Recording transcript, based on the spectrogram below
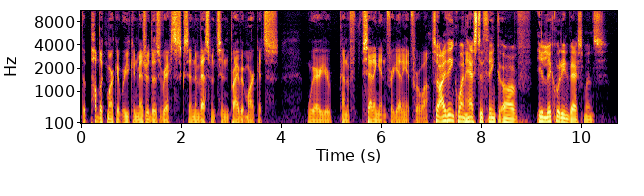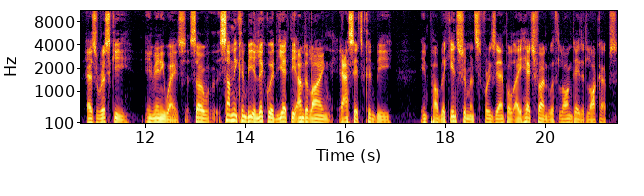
the public market where you can measure those risks and investments in private markets where you're kind of setting it and forgetting it for a while? So, I think one has to think of illiquid investments as risky in many ways. So, something can be illiquid, yet the underlying assets can be in public instruments. For example, a hedge fund with long dated lockups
